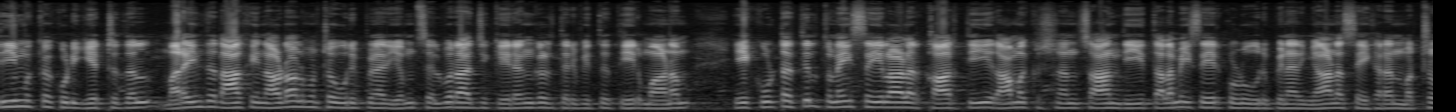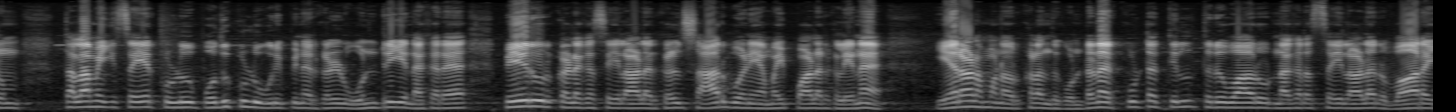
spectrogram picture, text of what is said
திமுக கொடி ஏற்றுதல் மறைந்த நாகை நாடாளுமன்ற உறுப்பினர் எம். செல்வராஜுக்கு இரங்கல் தெரிவித்து தீர்மானம். இக்கூட்டத்தில் துணை செயலாளர் கார்த்தி ராமகிருஷ்ணன் சாந்தி தலைமை செயற்குழு உறுப்பினர் ஞானசேகரன் மற்றும் தலைமை செயற்குழு பொதுக்குழு உறுப்பினர்கள் ஒன்றிய நகர பேரூர் கழக செயலாளர்கள் சார்பு அணி அமைப்பாளர்கள் என ஏராளமானோர் கலந்து கொண்டனர். கூட்டத்தில் திருவாரூர் நகர செயலாளர் வாரை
